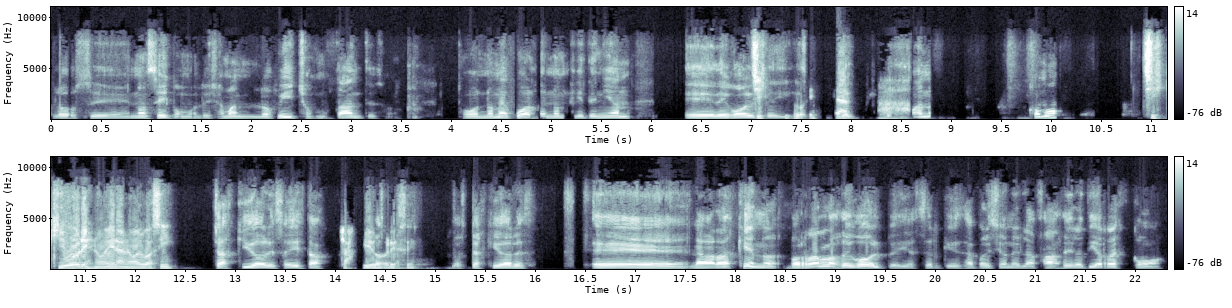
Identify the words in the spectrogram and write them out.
los eh, no sé cómo le llaman, los bichos mutantes, o, o no me acuerdo el nombre que tenían, eh, de golpe. Y. Ah, ¿Cómo? Chisquidores no eran o algo así. Chasquidores, ahí está. Chasquidores, sí. Los chasquidores. Eh, la verdad es que no- borrarlos de golpe y hacer que desaparecieran en la faz de la Tierra es como,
